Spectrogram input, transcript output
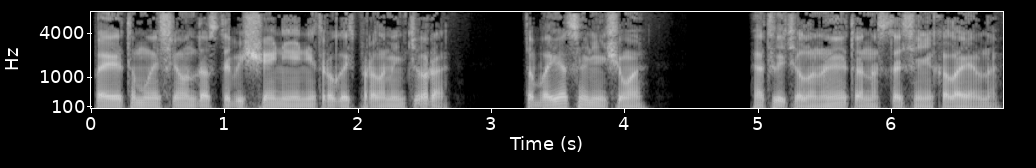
поэтому если он даст обещание не трогать парламентера, то бояться нечего», — ответила на это Настасья Николаевна.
